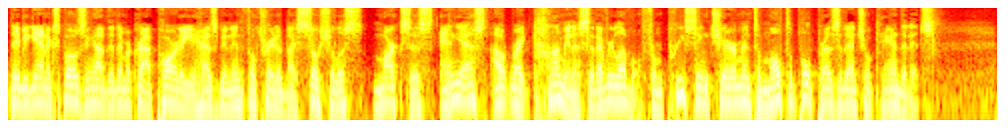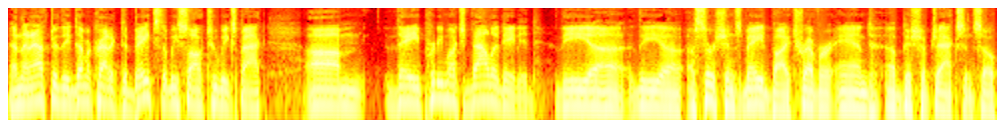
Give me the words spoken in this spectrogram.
they began exposing how the Democrat Party has been infiltrated by socialists, Marxists, and yes, outright communists at every level, from precinct chairman to multiple presidential candidates. And then after the Democratic debates that we saw two weeks back, um, they pretty much validated the uh, the uh, assertions made by Trevor and uh, Bishop Jackson. So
